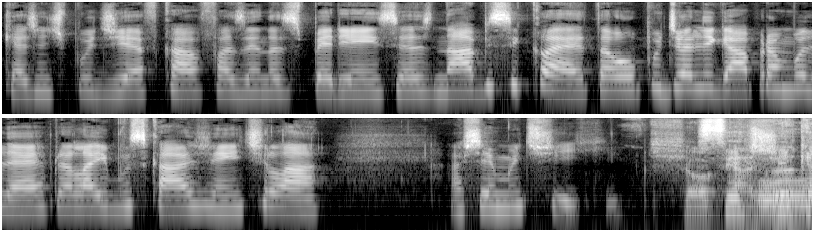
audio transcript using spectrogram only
que a gente podia ficar fazendo as experiências na bicicleta ou podia ligar para a mulher para ela ir buscar a gente lá. Achei muito chique. É o que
